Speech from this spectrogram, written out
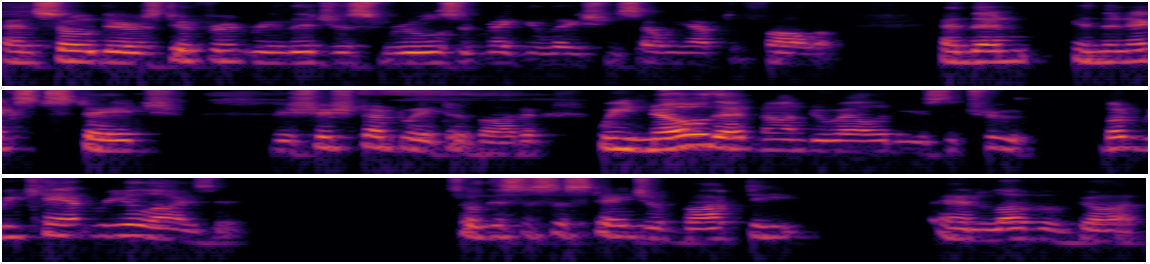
And so there's different religious rules and regulations that we have to follow. And then in the next stage, Vishishta Dvaitavada, we know that non-duality is the truth, but we can't realize it. So this is a stage of bhakti and love of God.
